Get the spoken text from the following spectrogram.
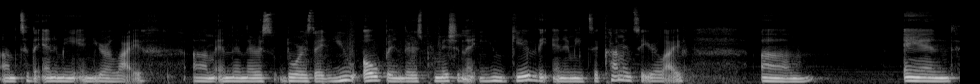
um, to the enemy in your life. Um, and then there's doors that you open. There's permission that you give the enemy to come into your life, um, and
